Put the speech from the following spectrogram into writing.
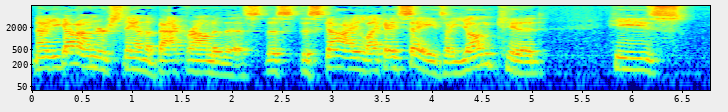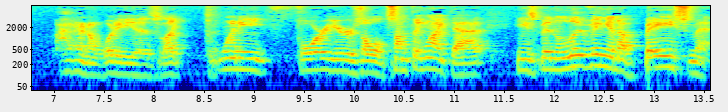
Now you got to understand the background of this. This this guy, like I say, he's a young kid. He's I don't know what he is, like 24 years old, something like that. He's been living in a basement.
